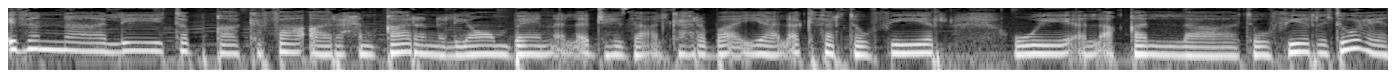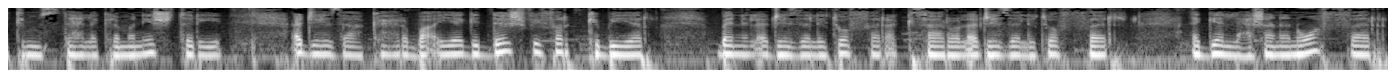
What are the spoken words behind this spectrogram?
إذا لتبقى كفاءة رح نقارن اليوم بين الأجهزة الكهربائية الأكثر توفير والأقل توفير. لتوعية المستهلك لما يشتري أجهزة كهربائية قديش في فرق كبير بين الأجهزة اللي توفر أكثر والأجهزة اللي توفر أقل؟ عشان نوفر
